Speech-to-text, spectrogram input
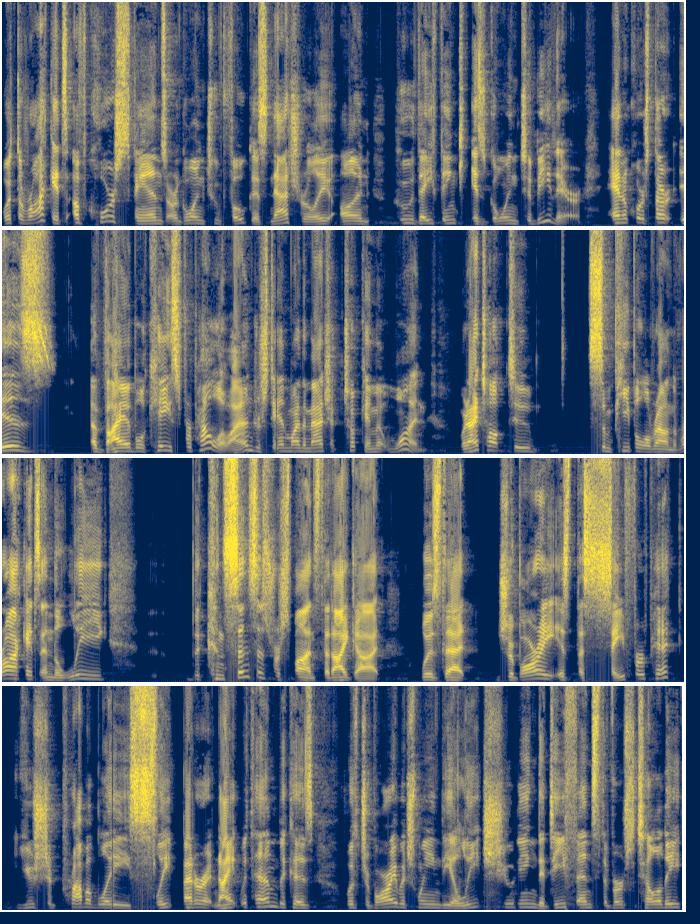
With the Rockets, of course, fans are going to focus naturally on who they think is going to be there. And of course, there is a viable case for Paolo. I understand why the Magic took him at one. When I talk to some people around the Rockets and the league, the consensus response that I got was that Jabari is the safer pick you should probably sleep better at night with him because with Jabari, between the elite shooting, the defense, the versatility,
